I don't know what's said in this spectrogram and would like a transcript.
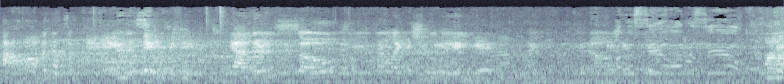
Oh, but that's okay. They, yeah, they're so cute. They're like chewing. Like, you know. Uh,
